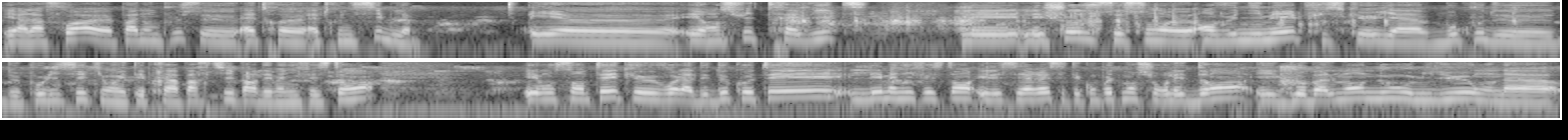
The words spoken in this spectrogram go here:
et à la fois pas non plus être, être une cible. Et, euh, et ensuite, très vite, les, les choses se sont euh, envenimées, puisqu'il y a beaucoup de, de policiers qui ont été pris à partie par des manifestants. Et on sentait que voilà, des deux côtés, les manifestants et les CRS étaient complètement sur les dents. Et globalement, nous, au milieu, on a,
